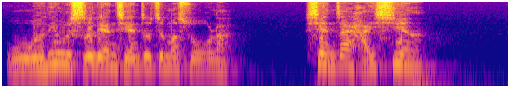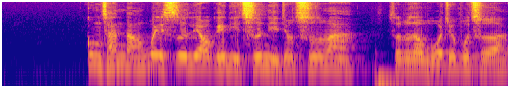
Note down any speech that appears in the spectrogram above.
五六十年前就这么说了，现在还信？共产党喂饲料给你吃，你就吃吗？是不是？我就不吃啊！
